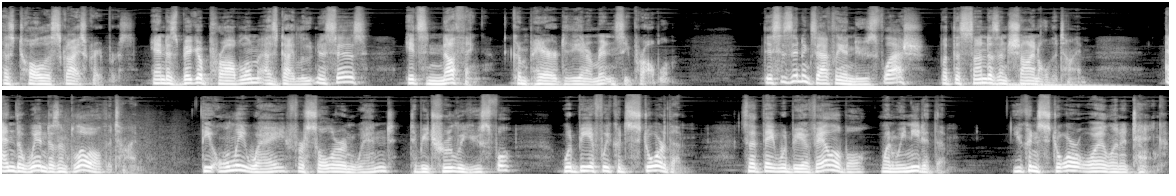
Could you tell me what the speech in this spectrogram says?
as tall as skyscrapers. And as big a problem as diluteness is, it's nothing compared to the intermittency problem. This isn't exactly a newsflash, but the sun doesn't shine all the time, and the wind doesn't blow all the time. The only way for solar and wind to be truly useful would be if we could store them so that they would be available when we needed them. You can store oil in a tank.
